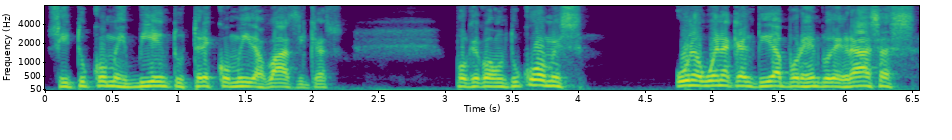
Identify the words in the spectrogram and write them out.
si tú comes bien tus tres comidas básicas. Porque cuando tú comes una buena cantidad, por ejemplo, de grasas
